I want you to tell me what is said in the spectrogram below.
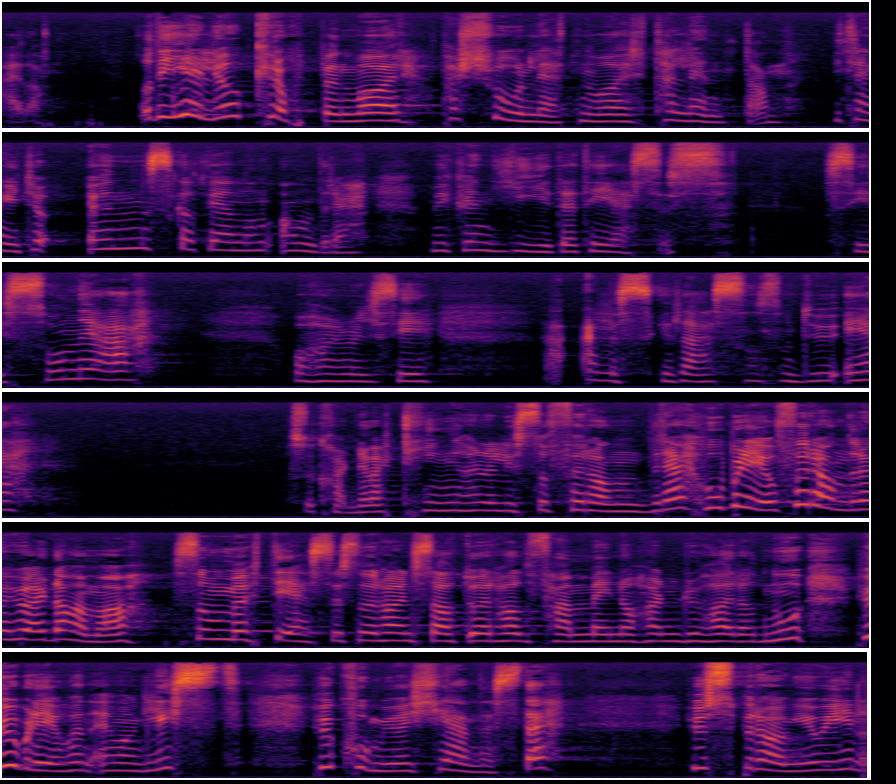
Nei da. Og det gjelder jo kroppen vår, personligheten vår, talentene. Vi trenger ikke å ønske at vi er noen andre, men vi kan gi det til Jesus. Si 'sånn jeg er og han vil si 'jeg elsker deg sånn som du er'. Og Så kan det være ting han har lyst til å forandre. Hun ble jo forandra, hun er dama som møtte Jesus når han sa at du har hatt fem menn, og han du har hatt nå. Hun ble jo en evangelist. Hun kom jo i tjeneste. Hun sprang jo inn.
